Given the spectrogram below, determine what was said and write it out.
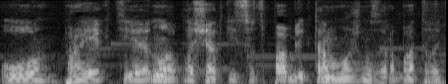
о проекте, ну, о площадке соцпаблик. Там можно зарабатывать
